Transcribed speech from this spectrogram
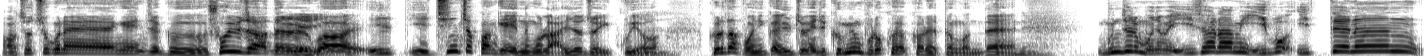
어, 저축은행의 이제 그 소유자들과 예, 예. 일, 이 친척 관계에 있는 걸로 알려져 있고요. 음. 그러다 보니까 일종의 이제 금융 브로커 역할을 했던 건데 네. 문제는 뭐냐면 이 사람이 이번 이때는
